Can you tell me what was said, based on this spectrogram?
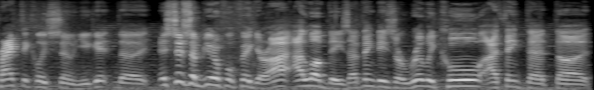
practically soon. You get the... It's just a beautiful figure. I, I love these. I think these are really cool. I think that the...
